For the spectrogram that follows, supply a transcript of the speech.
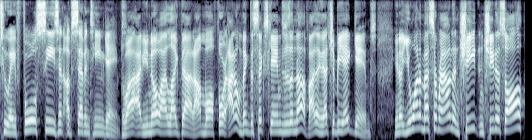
to a full season of 17 games. Well, you know, I like that. I'm all for it. I don't think the six games is enough. I think that should be eight games. You know, you want to mess around and cheat and cheat us all,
